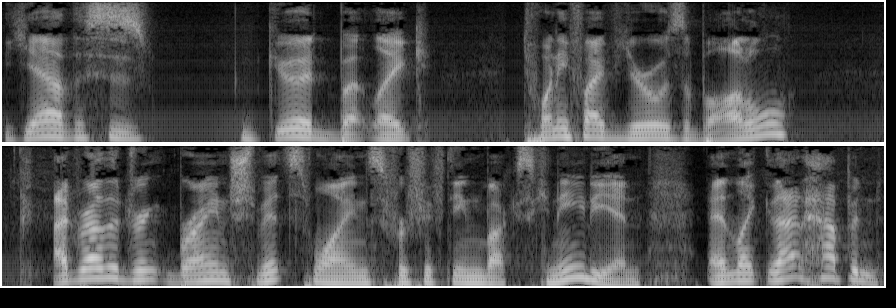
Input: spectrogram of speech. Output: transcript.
yeah, this is good, but like twenty five euros a bottle. I'd rather drink Brian Schmidt's wines for fifteen bucks Canadian, and like that happened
